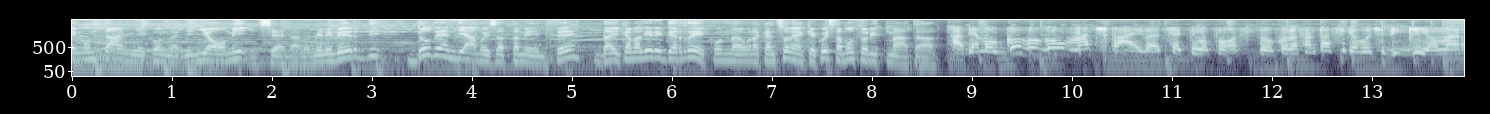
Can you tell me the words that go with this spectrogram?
Dalle montagne con gli gnomi insieme alle mele verdi. Dove andiamo esattamente? Dai Cavalieri del Re con una canzone anche questa molto ritmata. Abbiamo Go Go Go Match 5 al settimo posto con la fantastica voce di Guiomar,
